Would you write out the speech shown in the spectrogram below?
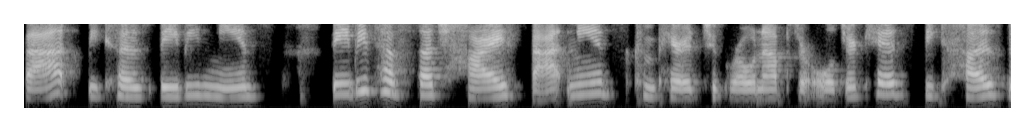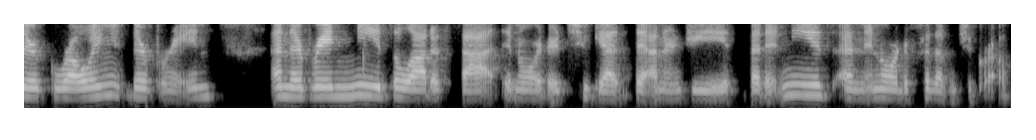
fat because baby needs, babies have such high fat needs compared to grown-ups or older kids because they're growing their brain and their brain needs a lot of fat in order to get the energy that it needs and in order for them to grow.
